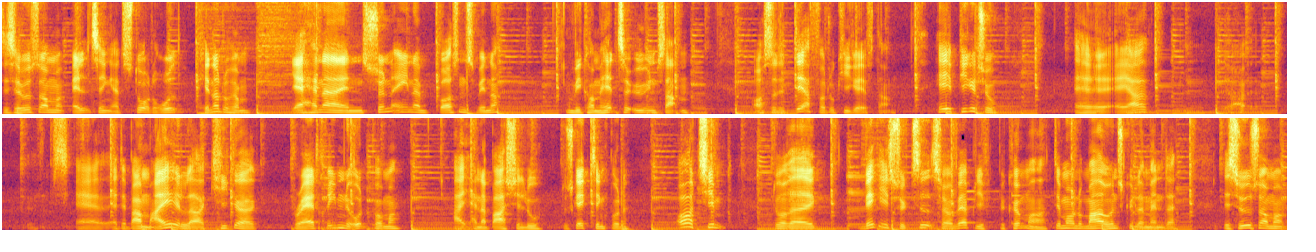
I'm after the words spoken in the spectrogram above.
Det ser ud som, om alting er et stort råd. Kender du ham? Ja, han er en søn af en af bossens venner. Vi kommer hen til øen sammen. Og så er det derfor, du kigger efter ham. Hey, Pikachu. Uh, er jeg... Er, er det bare mig, eller kigger Brad rimelig ondt på mig? Ej, han er bare jaloux. Du skal ikke tænke på det. Åh, oh, Tim. Du har været væk i et stykke tid, så jeg er ved at blive bekymret. Det må du meget undskylde, Amanda. Det ser ud som om,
